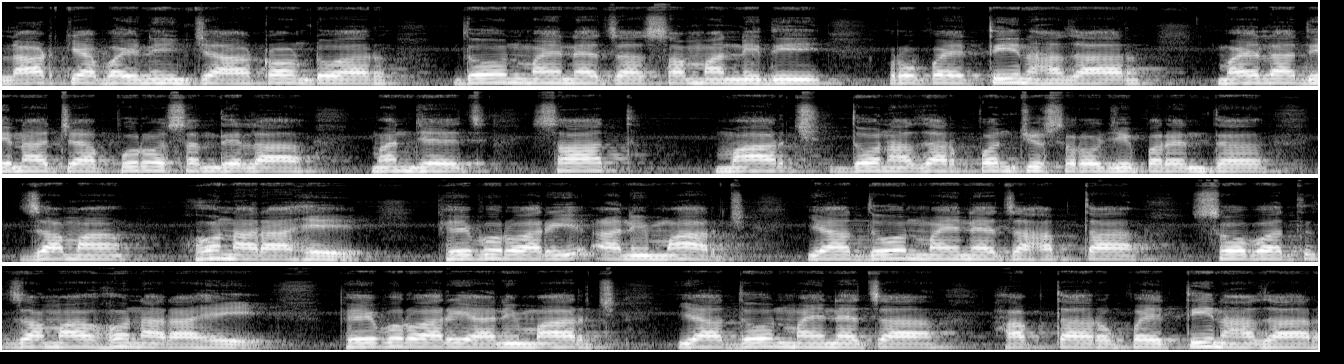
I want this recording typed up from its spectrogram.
लाडक्या बहिणींच्या अकाउंटवर दोन महिन्याचा सन्मान निधी रुपये तीन हजार महिला दिनाच्या पूर्वसंध्येला म्हणजेच सात मार्च दोन हजार पंचवीस रोजीपर्यंत जमा होणार आहे. फेब्रुवारी आणि मार्च या दोन महिन्याचा हप्ता सोबत जमा होणार आहे. फेब्रुवारी आणि मार्च या दोन महिन्याचा हप्ता रुपये तीन हजार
